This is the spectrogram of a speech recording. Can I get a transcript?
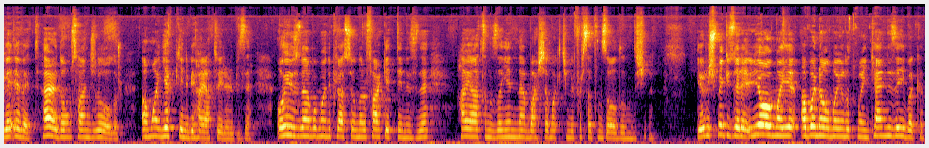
Ve evet her doğum sancılı olur ama yepyeni bir hayat verir bize. O yüzden bu manipülasyonları fark ettiğinizde hayatınıza yeniden başlamak için bir fırsatınız olduğunu düşünün. Görüşmek üzere. Üye olmayı, abone olmayı unutmayın. Kendinize iyi bakın.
